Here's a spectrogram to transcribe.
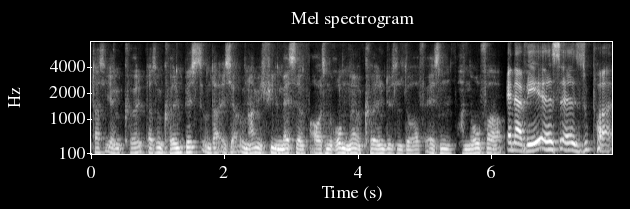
dass ihr in Köln, dass du in Köln bist und da ist ja unheimlich viel Messe außenrum, ne? Köln, Düsseldorf, Essen, Hannover. NRW alles äh, super.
